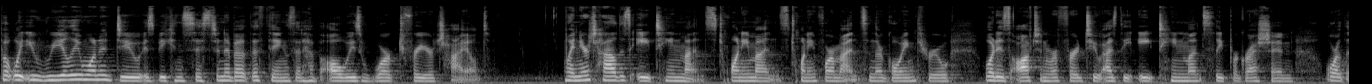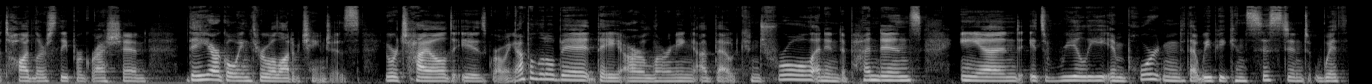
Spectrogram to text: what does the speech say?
But what you really want to do is be consistent about the things that have always worked for your child when your child is 18 months, 20 months, 24 months, and they're going through what is often referred to as the 18 month sleep regression or the toddler sleep regression, they are going through a lot of changes. Your child is growing up a little bit. They are learning about control and independence. And it's really important that we be consistent with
